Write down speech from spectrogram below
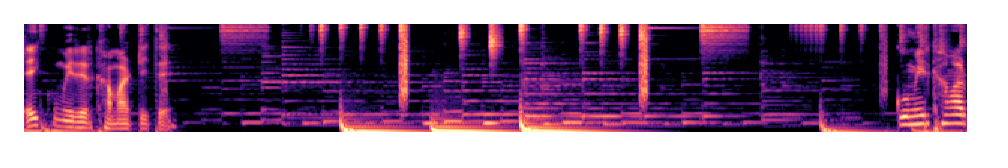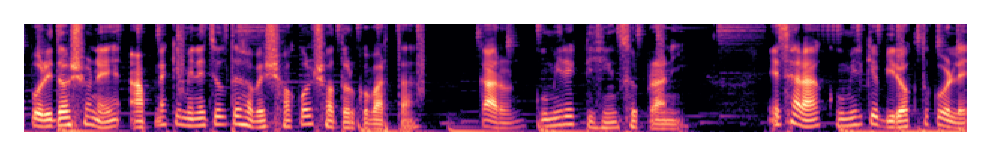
এই কুমিরের খামারটিতে। কুমির খামার পরিদর্শনে আপনাকে মেনে চলতে হবে সকল সতর্কবার্তা, কারণ কুমির একটি হিংস্র প্রাণী। এছাড়া কুমিরকে বিরক্ত করলে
